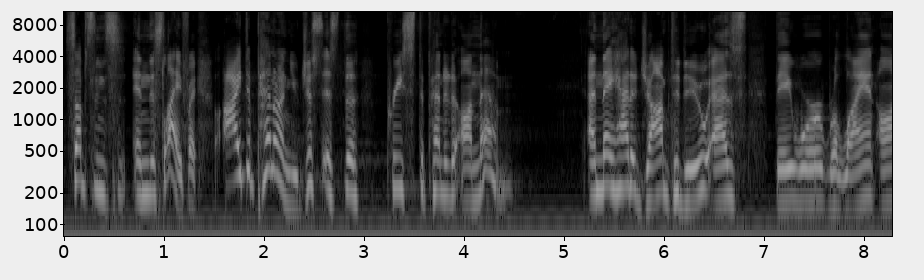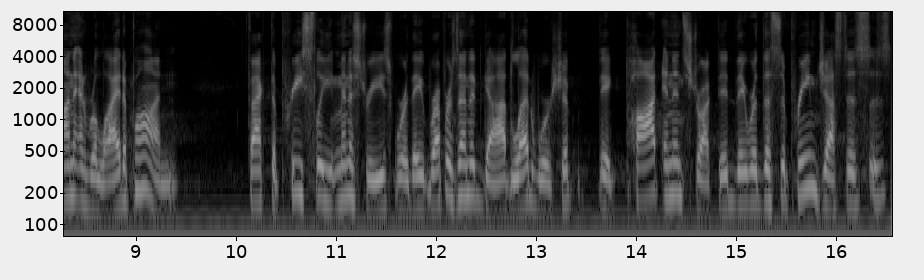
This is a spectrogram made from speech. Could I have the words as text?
substance in this life. I, I depend on you just as the priests depended on them. And they had a job to do as they were reliant on and relied upon. Fact, the priestly ministries where they represented God, led worship, they taught and instructed, they were the supreme justices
